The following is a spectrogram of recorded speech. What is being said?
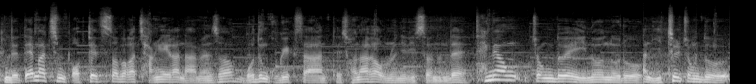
근데 때마침 업데이트 서버가 장애가 나면서 모든 고객사한테 전화가 오는 일이 있었는데 3명 정도의 인원으로 한 이틀 정도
